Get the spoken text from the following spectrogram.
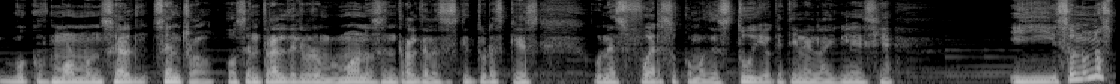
Book of Mormon Central, o Central del Libro de Mormón, o Central de las Escrituras, que es un esfuerzo como de estudio que tiene la iglesia. Y son unos,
